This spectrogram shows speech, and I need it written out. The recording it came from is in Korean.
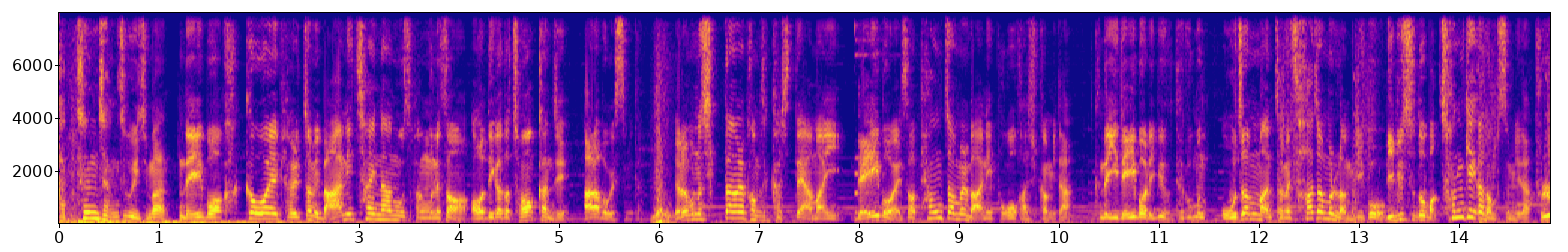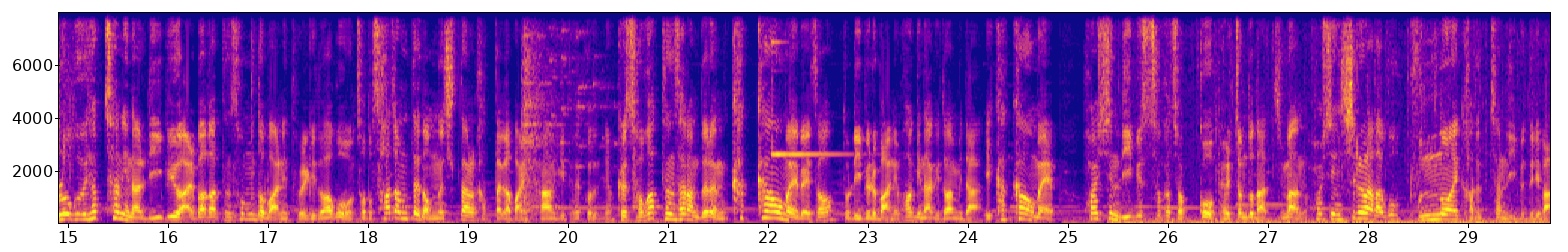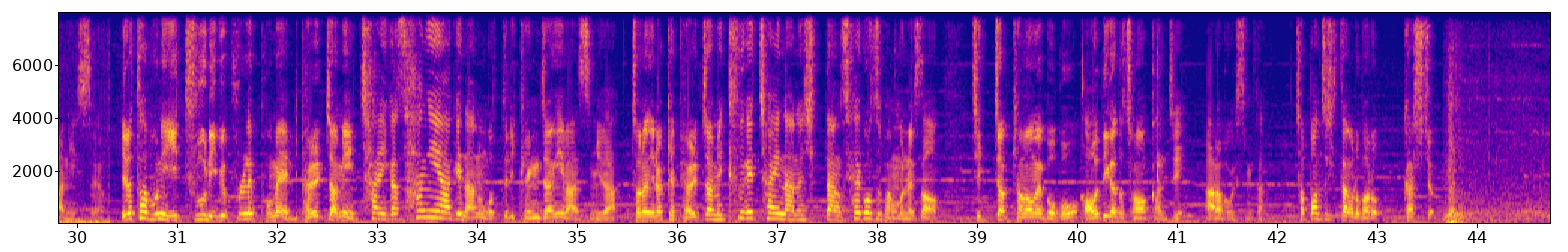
같은 장소이지만 네이버와 카카오의 별점이 많이 차이 나는 곳을 방문해서 어디가 더 정확한지 알아보겠습니다. 여러분은 식당을 검색하실 때 아마 이 네이버에서 평점을 많이 보고 가실 겁니다. 근데 이 네이버 리뷰 대부분 5점 만점에 4점을 넘기고 리뷰 수도 막 1000개가 넘습니다. 블로그 협찬이나 리뷰 알바 같은 소문도 많이 돌기도 하고 저도 4점대 넘는 식당을 갔다가 많이 당하기도 했거든요. 그래서 저 같은 사람들은 카카오 맵에서 또 리뷰를 많이 확인하기도 합니다. 이 카카오 맵 훨씬 리뷰 수가 적고 별점도 낮지만 훨씬 신랄하고 분노에 가득 찬 리뷰들이 많이 있어요. 이렇다 보니 이 두 리뷰 플랫폼의 별점이 차이가 상이하게 나는 곳들이 굉장히 많습니다. 저는 이렇게 별점이 크게 차이 나는 식당 세 곳을 방문해서 직접 경험해보고 어디가 더 정확한지 알아보겠습니다. 첫 번째 식당으로 바로 가시죠.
